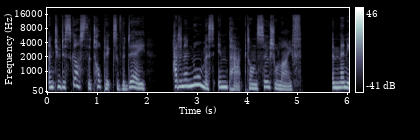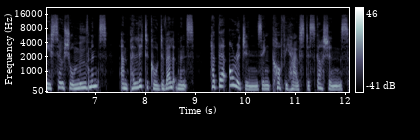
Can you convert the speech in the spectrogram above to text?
and to discuss the topics of the day had an enormous impact on social life, and many social movements and political developments had their origins in coffeehouse discussions.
